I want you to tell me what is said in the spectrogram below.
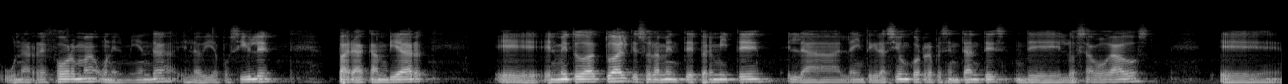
una reforma, una enmienda, es la vía posible para cambiar eh, el método actual que solamente permite la, integración con representantes de los abogados, eh,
